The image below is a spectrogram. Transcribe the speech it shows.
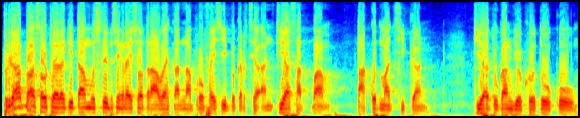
Berapa saudara kita muslim sing raiso traweh karena profesi pekerjaan, dia satpam, takut majikan, dia tukang jogo toko,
